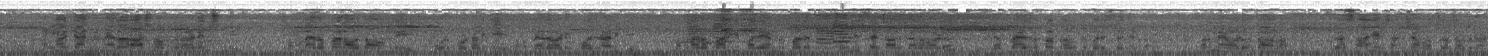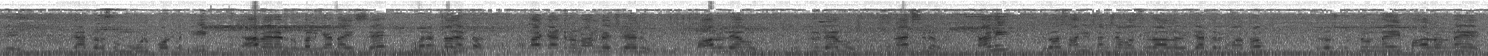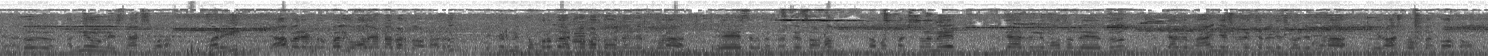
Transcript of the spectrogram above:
అన్న క్యాంటీన్ మీద రాష్ట్ర ప్రభుత్వం వెల్లడించింది. తొంభై రూపాయలు అవుతా ఉంది మూడు పూటలకి ఒక పేదవాడికి భోజనానికి. తొంభై రూపాయలకి పదిహేను రూపాయలు చెల్లిస్తే చాలు పేదవాడు. డెబ్బై ఐదు రూపాయలు ప్రభుత్వం భరిస్తుందని చెప్పారు. మరి మేము అడుగుతా ఉన్నాం. ఈరోజు సాంఘిక సంక్షేమ వస్తువులు చదువుతున్నటువంటి విద్యార్థులకు మూడు కోట్లకి యాభై రెండు రూపాయలు కేటాయిస్తే మరి ఎట్లా తింటారు అన్నా క్యాంటీన్లో నాన్ వెజ్ లేదు పాలు లేవు గుడ్లు లేవు స్నాక్స్ లేవు. కానీ ఈరోజు సాంఘిక సంక్షేమ వస్తువుల విద్యార్థులకు మాత్రం ఈరోజు గుడ్లు ఉన్నాయి పాలు ఉన్నాయి ఈరోజు అన్నీ ఉన్నాయి స్నాక్స్ కూడా. మరి యాభై రెండు రూపాయలకి వాళ్ళగడ్డ పెడతా ఉన్నాడు? ఇక్కడ మీకు తొంభై రూపాయలు ఎట్లా పడతా ఉందని చెప్పి కూడా ఏఎస్ఎఫ్ మేము ప్రశ్నిస్తా ఉన్నాం. కాబట్టి తక్షణమే విద్యార్థుల్ని మోసం చేయొద్దు విద్యార్థులు న్యాయం చేసే విధంగా చర్యలు తీసుకోవాలని చెప్పి కూడా ఈ రాష్ట్ర ప్రభుత్వం కోరుతా ఉన్నాం.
